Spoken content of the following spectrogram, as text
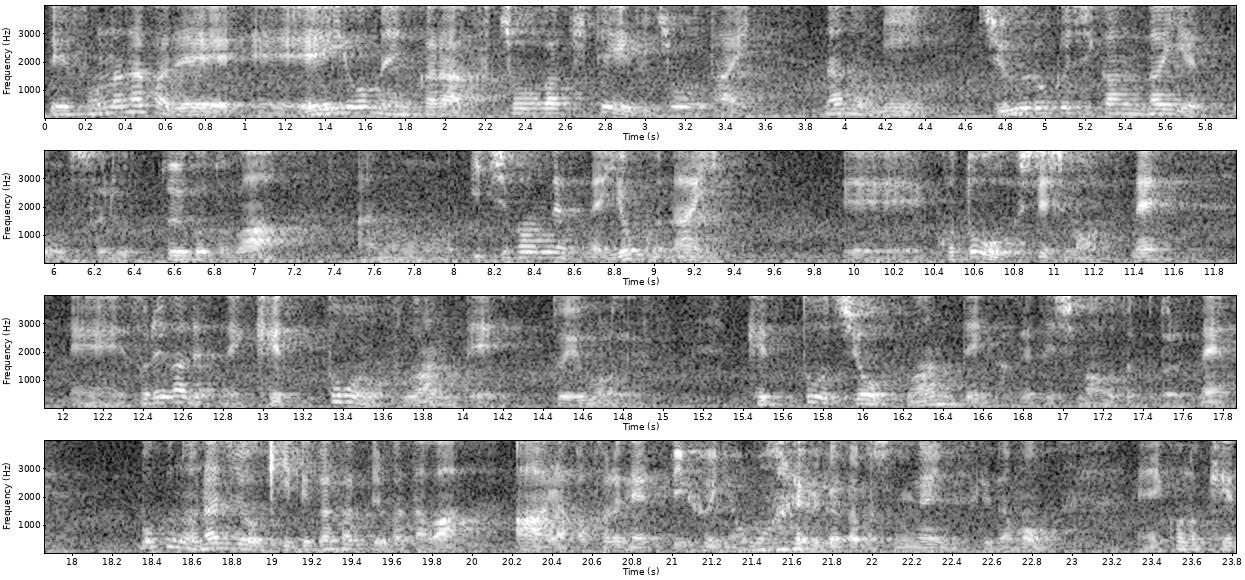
でそんな中で、え栄養面から不調が来ている状態なのに16時間ダイエットをするということはあの一番ですね良くない、えー、ことをしてしまうんですね。えー、それがですね血糖の不安定というものです。血糖値を不安定にさせてしまうということですね。僕のラジオを聴いてくださってる方はああやっぱそれねっていうふうに思われる方もしれないんですけども、えー、この血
